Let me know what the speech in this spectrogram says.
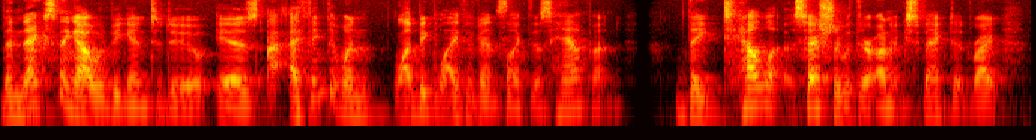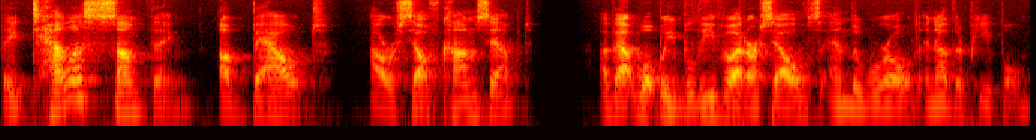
The next thing I would begin to do is I think that when big life events like this happen, they tell, especially with their unexpected, right? They tell us something about our self concept, about what we believe about ourselves and the world and other people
